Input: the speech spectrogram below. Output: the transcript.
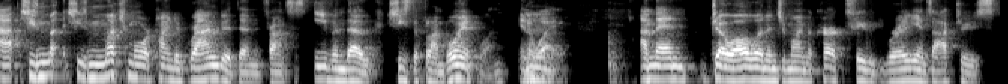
Uh, she's she's much more kind of grounded than Francis, even though she's the flamboyant one in mm. a way. And then Joe Alwyn and Jemima Kirke, two brilliant actors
